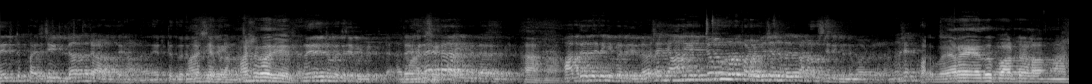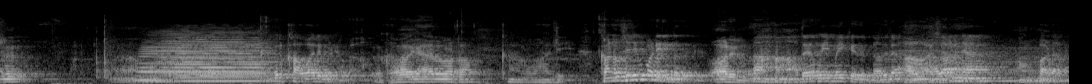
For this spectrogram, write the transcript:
നേരിട്ട് പരിചയം ഇല്ലാത്ത ഒരാൾ അദ്ദേഹമാണ് നേരിട്ട്? നേരിട്ട് പരിചയപ്പെട്ടിട്ടില്ല. അദ്ദേഹത്തിന് എനിക്ക് പരിചയമില്ല. പക്ഷെ ഞാൻ ഏറ്റവും കൂടുതൽ പഠിപ്പിച്ചിട്ടുള്ളത് കാണൂർ ശരീഫിന്റെ പാട്ടുകളാണ്. പക്ഷെ വേറെ ഏത് പാട്ടുകളാണ് മാഷ്? ഒരു ഖവാലി പാടിയുള്ള ഖവാലി കണ്ണൂർ ശരിക്കും പാടിയിട്ടുണ്ട് അദ്ദേഹം റീമേക്ക് ചെയ്തിട്ടുണ്ട്. അതിൽ അതാണ്. ഞാൻ പാടാറ്.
